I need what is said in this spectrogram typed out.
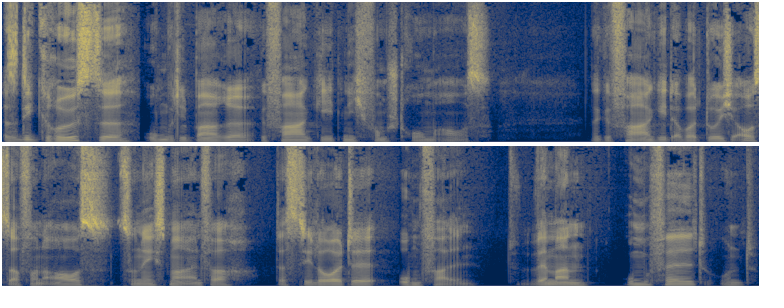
Also die größte unmittelbare Gefahr geht nicht vom Strom aus. Eine Gefahr geht aber durchaus davon aus, zunächst mal einfach, dass die Leute umfallen. Wenn man umfällt und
